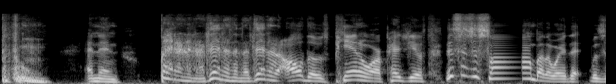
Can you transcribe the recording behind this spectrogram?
boom, and then all those piano arpeggios. This is a song, by the way, that was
